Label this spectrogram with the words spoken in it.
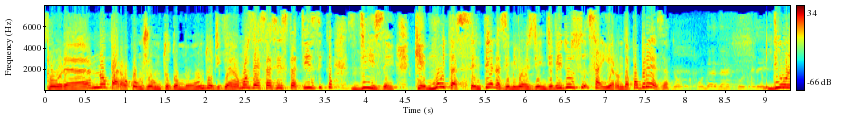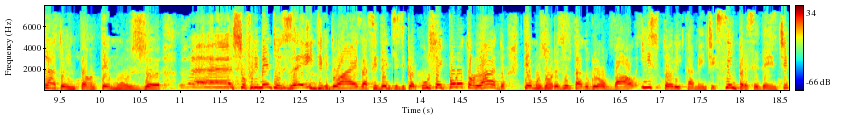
por ano para o conjunto do mundo, digamos. Essas estatísticas dizem que muitas centenas de milhões de indivíduos saíram da pobreza. De um lado, então, temos uh, sofrimentos individuais, acidentes de percurso, e por outro lado, temos um resultado global, historicamente, sem precedente,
